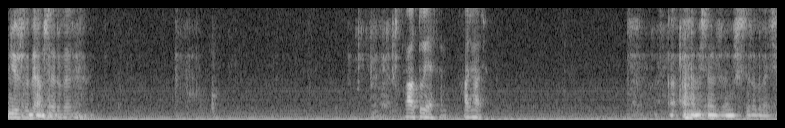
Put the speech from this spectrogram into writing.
Już wybieram serwer. O, tu jestem. Chodź, chodź. A, aha, myślałem, że muszę się logować.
